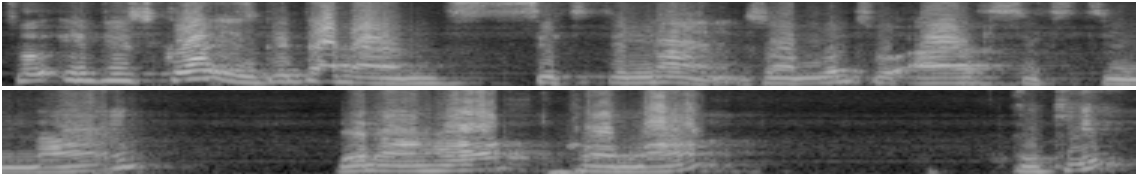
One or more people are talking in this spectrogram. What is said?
So if the score is greater than 69, so I'm going to add 69, then i have comma, okay?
